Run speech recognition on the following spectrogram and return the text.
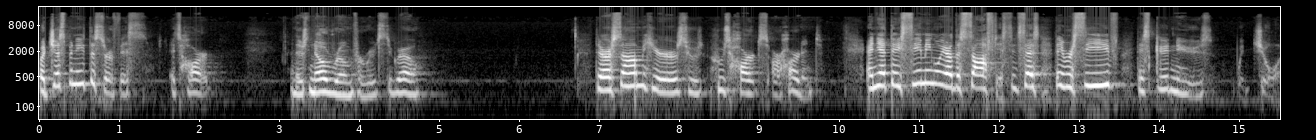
But just beneath the surface, it's hard, and there's no room for roots to grow. There are some hearers who, whose hearts are hardened, and yet they seemingly are the softest. It says they receive this good news with joy.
